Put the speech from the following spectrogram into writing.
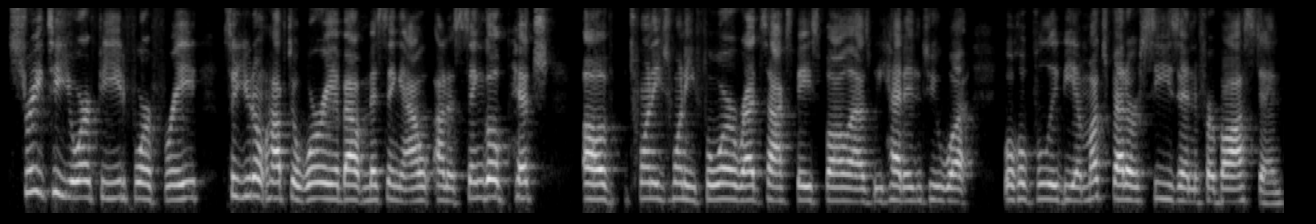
straight to your feed for free. So you don't have to worry about missing out on a single pitch of 2024 Red Sox baseball as we head into what will hopefully be a much better season for Boston.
